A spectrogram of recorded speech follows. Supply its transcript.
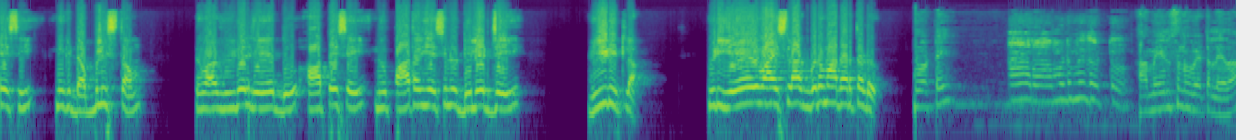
చేసి నీకు డబ్బులు ఇస్తాం నువ్వు ఆ వీడియోలు చేయొద్దు ఆపేసేయి నువ్వు పాతవి చేసి నువ్వు డిలీట్ చేయి. వీడు ఇట్లా. వీడు ఏ వాయిస్ లాగా కూడా మాట్లాడతాడు. రాముడి మీద ఆ మెయిల్స్ నువ్వు పెట్టలేదా?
